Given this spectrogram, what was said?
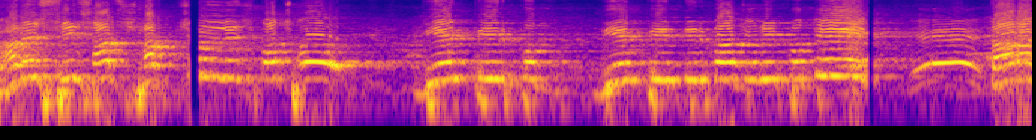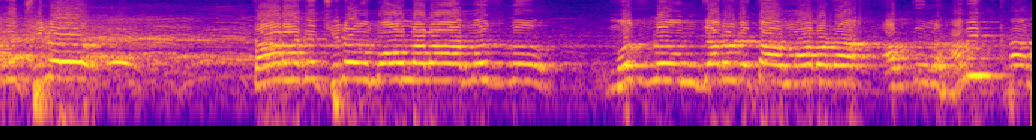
ধানের শীষ আর সাতচল্লিশ বছর বিএনপির বিএনপির নির্বাচনী প্রতীক। তার আগে ছিল তার আগে ছিল মৌলানা মজলু মজলুম জননেতা মৌলানা আব্দুল হামিদ খান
